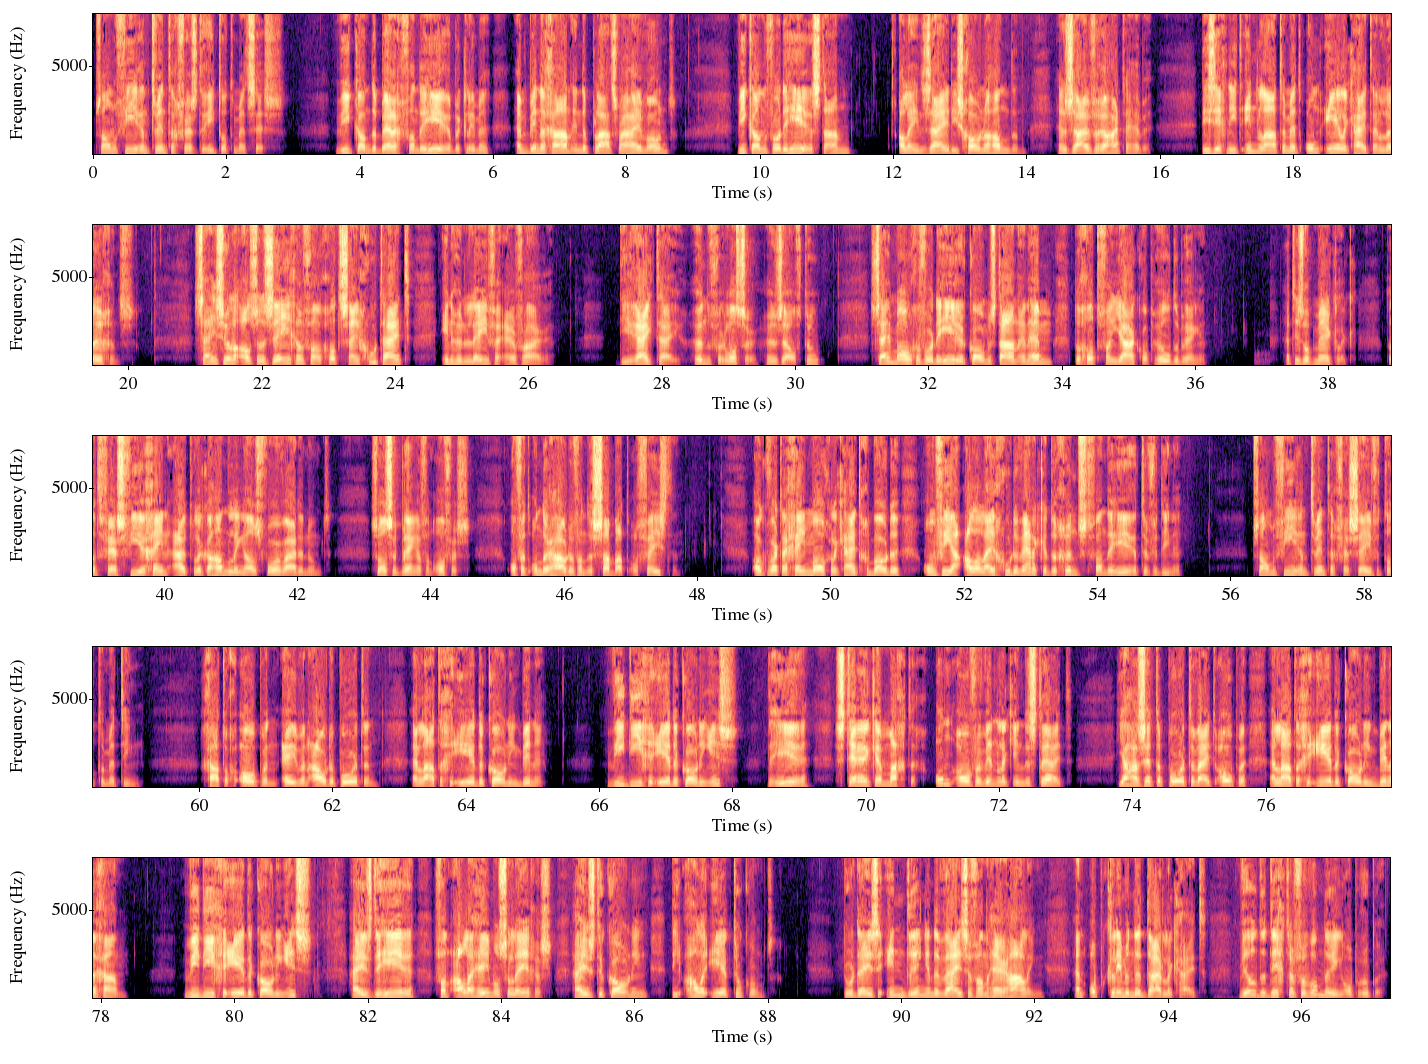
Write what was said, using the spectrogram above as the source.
Psalm 24, vers 3 tot en met 6. Wie kan de berg van de Heere beklimmen en binnengaan in de plaats waar hij woont? Wie kan voor de Heere staan? Alleen zij die schone handen en zuivere harten hebben, die zich niet inlaten met oneerlijkheid en leugens. Zij zullen als een zegen van God zijn goedheid in hun leven ervaren. Die reikt hij, hun verlosser, hunzelf toe. Zij mogen voor de Heere komen staan en hem, de God van Jacob, hulde brengen. Het is opmerkelijk dat vers 4 geen uiterlijke handelingen als voorwaarde noemt, zoals het brengen van offers of het onderhouden van de sabbat of feesten. Ook wordt er geen mogelijkheid geboden om via allerlei goede werken de gunst van de Heere te verdienen. Psalm 24, vers 7 tot en met 10. Ga toch open, eeuwenoude poorten, en laat de geëerde koning binnen. Wie die geëerde koning is? De Heere, sterk en machtig, onoverwinnelijk in de strijd. Ja, zet de poorten wijd open en laat de geëerde koning binnengaan. Wie die geëerde koning is? Hij is de Heere van alle hemelse legers. Hij is de koning die alle eer toekomt. Door deze indringende wijze van herhaling en opklimmende duidelijkheid wil de dichter verwondering oproepen.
